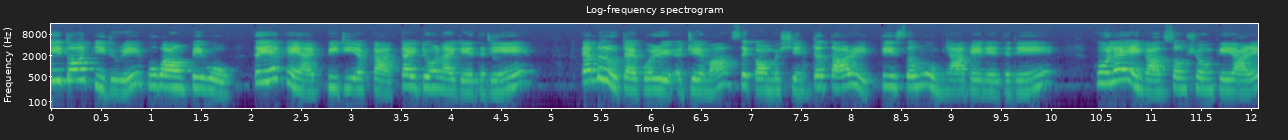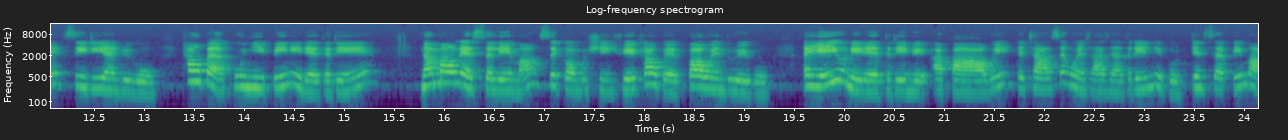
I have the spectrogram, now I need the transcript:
ရီးသွားပြည်သူတွေပူးပေါင်းပေးဖို့တရက်ခရိုင် PDF ကတိုက်တွန်းလိုက်တဲ့သတင်းကမ်ဘလူတိုက်ပွဲတွေအတွင်းမှာစစ်ကောင်မရှင်တပ်သားတွေတီးဆုံးမှုများခဲ့တဲ့သတင်း ကိုလက်အင်ကဆုံရှုံခဲ့ရတဲ့ CDN တွေကိုထောက်ပံ့ကူညီပေးနေတဲ့တဲ့။နမောက်နဲ့စလင်းမှာစစ်ကော်မရှင်ရွေးကောက်ပဲပါဝင်သူတွေကိုအရေးယူနေတဲ့သတင်းတွေအပါအဝင်တခြားစိတ်ဝင်စားစရာသတင်းတွေကိုတင်ဆက်ပေးမှာ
